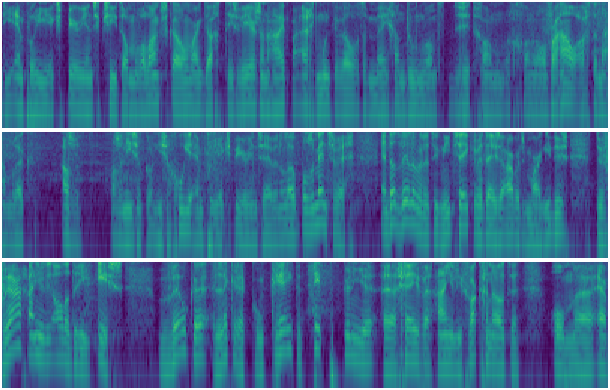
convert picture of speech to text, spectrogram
die employee experience, ik zie het allemaal wel langskomen, maar ik dacht, het is weer zo'n hype, maar eigenlijk moet ik er wel wat mee gaan doen, want er zit gewoon, gewoon wel een verhaal achter, namelijk, als we, als we niet zo'n niet zo'n goede employee experience hebben, dan lopen onze mensen weg. En dat willen we natuurlijk niet, zeker met deze arbeidsmarkt niet. Dus de vraag aan jullie alle drie is, Welke lekkere concrete tip kunnen je uh, geven aan jullie vakgenoten om, uh, er,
